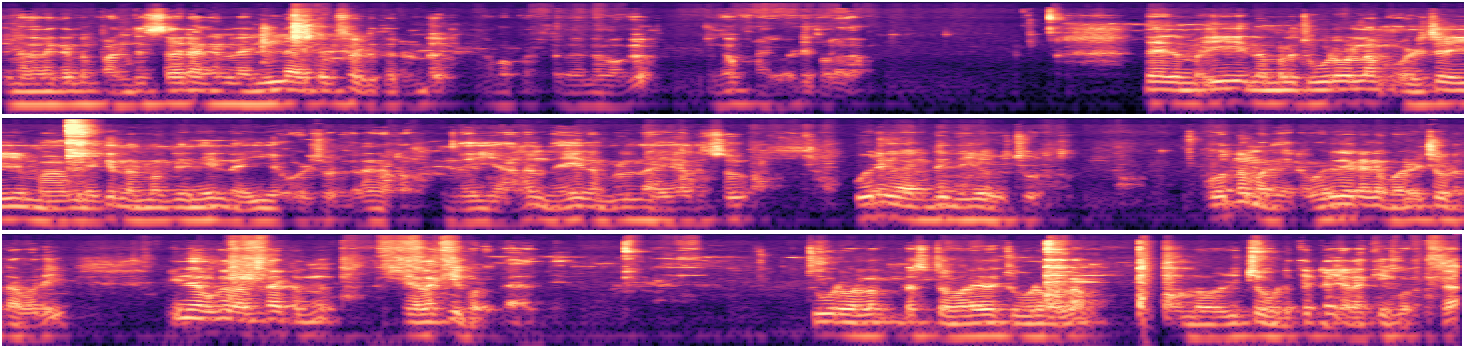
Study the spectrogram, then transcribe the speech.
പിന്നെ അതിനൊക്കെ തന്നെ പഞ്ചസാര അങ്ങനെ എല്ലാ ഐറ്റംസും എടുത്തിട്ടുണ്ട്. അപ്പോൾ പെട്ടെന്ന് തന്നെ നമുക്ക് നിങ്ങൾ പരിപാടി തുടങ്ങാം. അതായത് ഈ നമ്മൾ ചൂടുവെള്ളം ഒഴിച്ച ഈ മാവിലേക്ക് നമുക്ക് ഇനി നെയ്യ് ഒഴിച്ചു കൊടുക്കണം കേട്ടോ. നെയ്യാണ്. നെയ്യ് നമ്മൾ ഏകദേശം ഒരു കരണ്ടി നെയ്യ് ഒഴിച്ചു കൊടുത്തു. ഒന്നും മതി കേട്ടോ. ഒരു കരണ്ടി ഒഴിച്ചു കൊടുത്താൽ മതി. ഇനി നമുക്ക് നന്നായിട്ടൊന്ന് ഇളക്കി കൊടുക്കാം അതിന് ചൂടുവെള്ളം സ്റ്റോർ ചെയ്ത ചൂടുവെള്ളം ഒന്ന് ഒഴിച്ചു കൊടുത്തിട്ട് ഇളക്കി കൊടുക്കുക.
